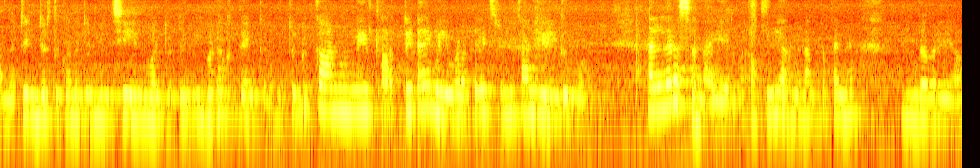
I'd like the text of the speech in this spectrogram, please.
എന്നിട്ട് എന്റെ അടുത്തേക്ക് വന്നിട്ട് മിക്സ് ചെയ്യുന്നു പറഞ്ഞിട്ട് ഇവിടെ ഒക്കെ തേക്കുക എന്നിട്ട് കണ്ണീർ കറക്റ്റ് ടൈമിൽ ഇവിടെ തേച്ചിട്ടുണ്ട് കണ്ണിലേക്ക് പോകും. നല്ല രസമുണ്ടായിരുന്നു. അപ്പം ഞാൻ അപ്പം തന്നെ എന്താ പറയുക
